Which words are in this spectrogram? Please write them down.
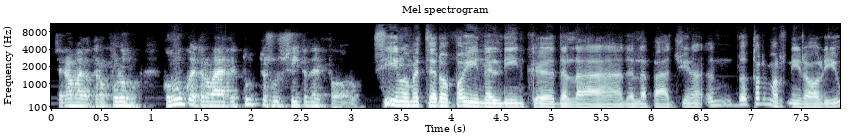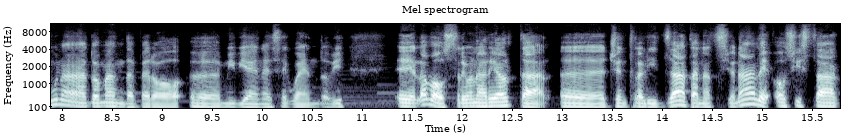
Se no vado troppo lungo. Comunque trovate tutto sul sito del forum. Sì, lo metterò poi nel link della, della pagina. Dottor Morniroli, una domanda però eh, mi viene seguendovi. Eh, la vostra è una realtà eh, centralizzata, nazionale o si sta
